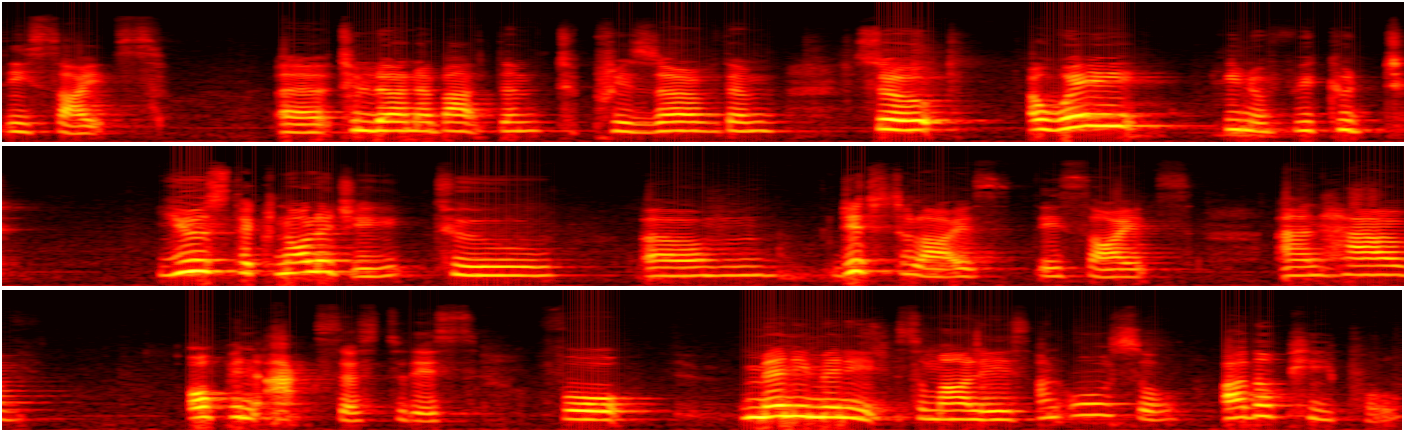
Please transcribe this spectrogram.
these sites, uh, to learn about them, to preserve them. So a way, you know, we could use technology to um, digitalize these sites and have open access to this for many, many Somalis and also other people,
